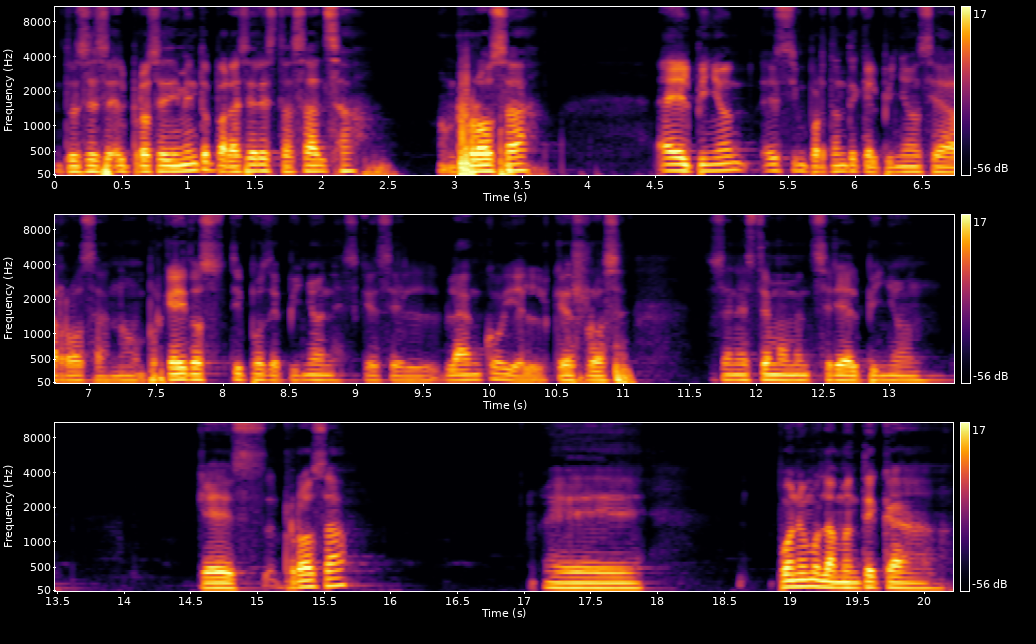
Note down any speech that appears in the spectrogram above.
Entonces el procedimiento para hacer esta salsa rosa eh, el piñón, es importante que el piñón sea rosa, ¿no? Porque hay dos tipos de piñones, que es el blanco y el que es rosa. Entonces en este momento sería el piñón que es rosa eh, ponemos la manteca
